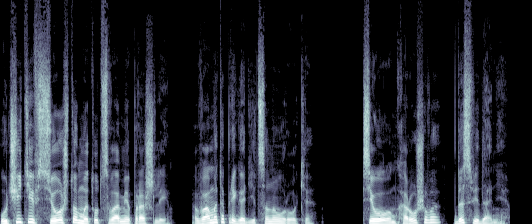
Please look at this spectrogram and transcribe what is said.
«Учите все, что мы тут с вами прошли. Вам это пригодится на уроке. Всего вам хорошего, до свидания.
